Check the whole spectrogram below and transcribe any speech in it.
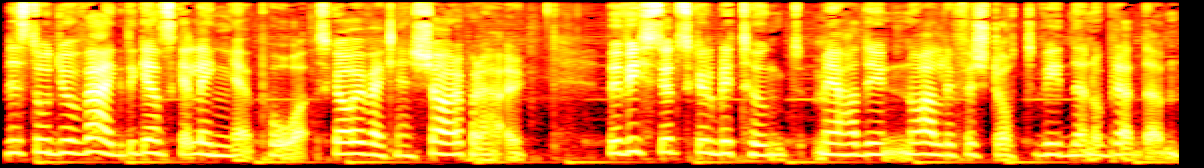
Vi stod ju och vägde ganska länge på, ska vi verkligen köra på det här? Vi visste ju att det skulle bli tungt, men jag hade ju nog aldrig förstått vidden och bredden.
